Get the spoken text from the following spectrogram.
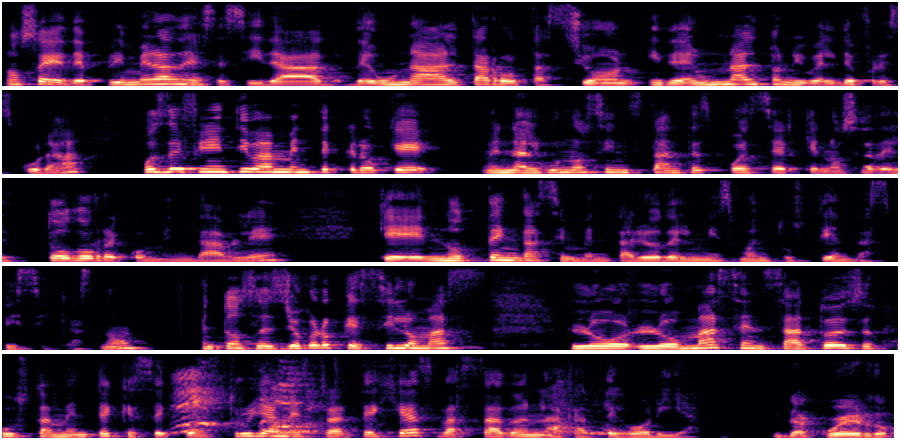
no sé, de primera necesidad, de una alta rotación y de un alto nivel de frescura, pues definitivamente creo que en algunos instantes puede ser que no sea del todo recomendable que no tengas inventario del mismo en tus tiendas físicas, ¿no? Entonces, yo creo que sí, lo más, lo, más sensato es justamente que se construyan estrategias basado en la categoría. De acuerdo.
